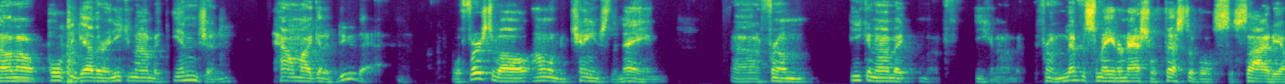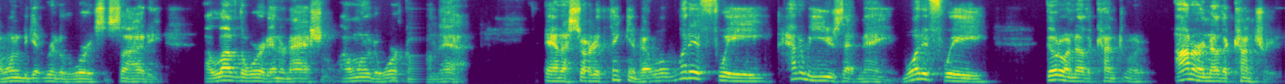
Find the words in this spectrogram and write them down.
Now, and I'll pull together an economic engine. How am I going to do that? Well, first of all, I want to change the name uh, from economic, economic, from Memphis May International Festival Society. I wanted to get rid of the word society. I love the word international. I wanted to work on that. And I started thinking about, well, what if we, how do we use that name? What if we go to another country, honor another country?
